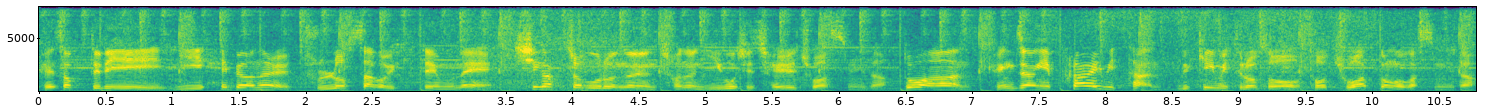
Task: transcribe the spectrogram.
괴석들이 이 해변을 둘러싸고 있기 때문에 시각적으로는 저는 이곳이 제일 좋았습니다. 또한 굉장히 프라이빗한 느낌이 들어서 더 좋았던 것 같습니다.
